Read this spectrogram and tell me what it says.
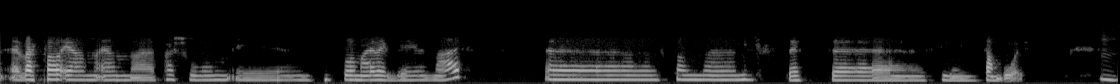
I hvert fall en, en person i, står meg veldig nær, uh, som uh, mistet uh, sin samboer. Mm.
